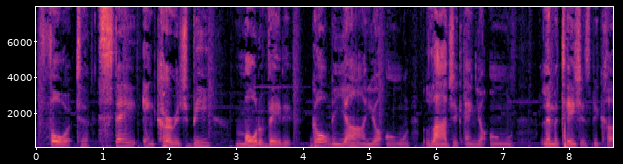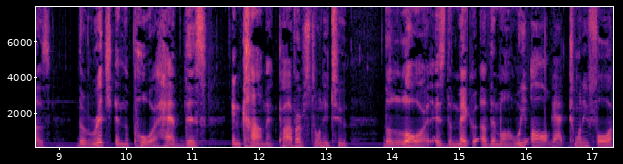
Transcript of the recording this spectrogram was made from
forward, to stay encouraged, be motivated, go beyond your own logic and your own limitations because the rich and the poor have this in common. Proverbs 22 the Lord is the maker of them all. We all got 24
